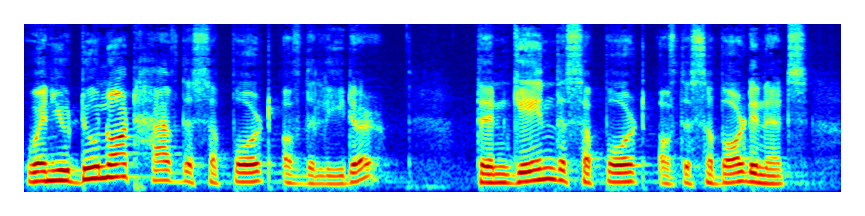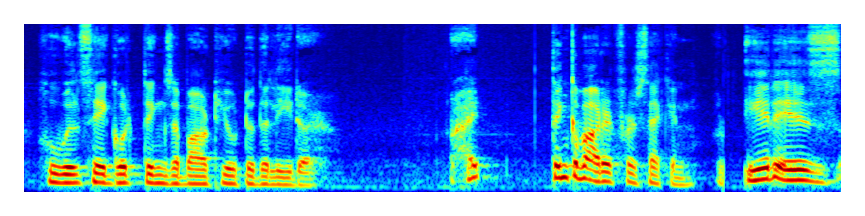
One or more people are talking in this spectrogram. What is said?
When you do not have the support of the leader, then gain the support of the subordinates who will say good things about you to the leader. Right? Think about it for a second. It is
